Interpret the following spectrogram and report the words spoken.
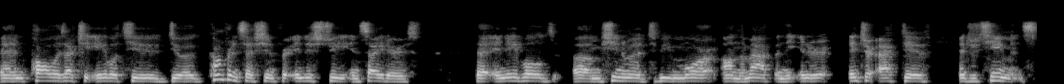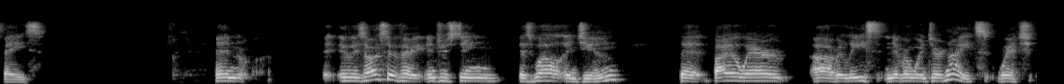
And Paul was actually able to do a conference session for industry insiders that enabled uh, Machinima to be more on the map in the inter- interactive entertainment space. And it was also very interesting as well in June that BioWare uh, release Neverwinter Nights, which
